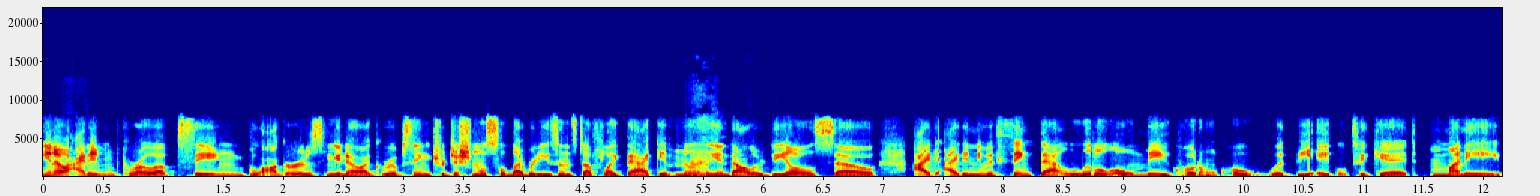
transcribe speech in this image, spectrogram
you know, I didn't grow up seeing bloggers. You know, I grew up seeing traditional celebrities and stuff like that get million dollar deals. So I, I didn't even think that little old me, quote unquote, would be able to get money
